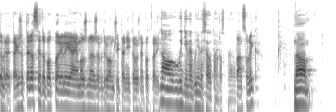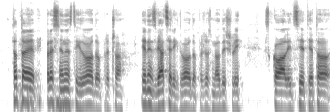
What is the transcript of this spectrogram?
Dobre, takže teraz ste to podporili a je možné, že v druhom čítaní to už nepodporíte. No, uvidíme, budeme sa o tom rozprávať. Pán Sulik? No, toto je presne jeden z tých dôvodov, prečo jeden z viacerých dôvodov, prečo sme odišli z koalície. Tieto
